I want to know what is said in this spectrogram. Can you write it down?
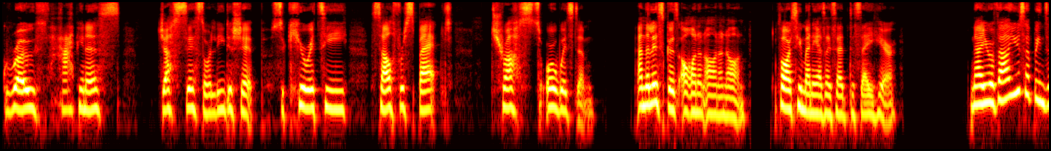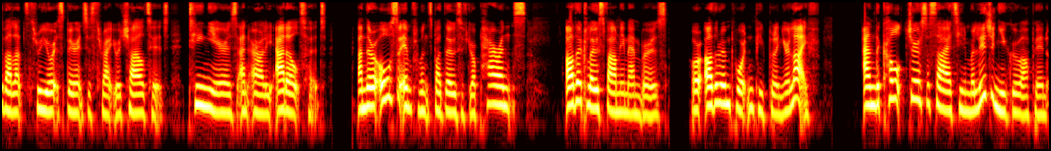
growth, happiness, justice or leadership, security, self respect, trust, or wisdom. And the list goes on and on and on. Far too many, as I said, to say here. Now, your values have been developed through your experiences throughout your childhood, teen years, and early adulthood. And they're also influenced by those of your parents, other close family members, or other important people in your life. And the culture, society, and religion you grew up in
